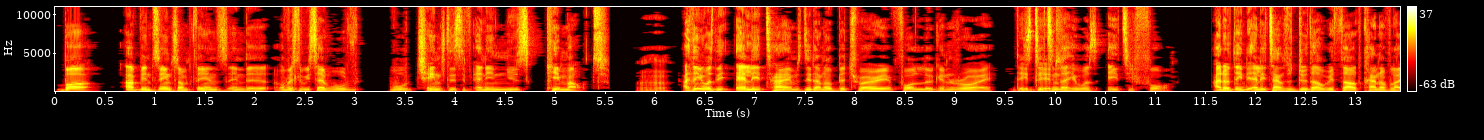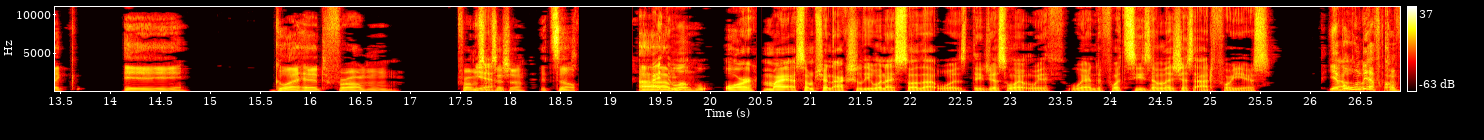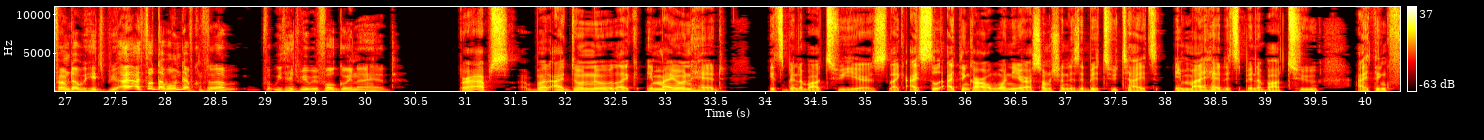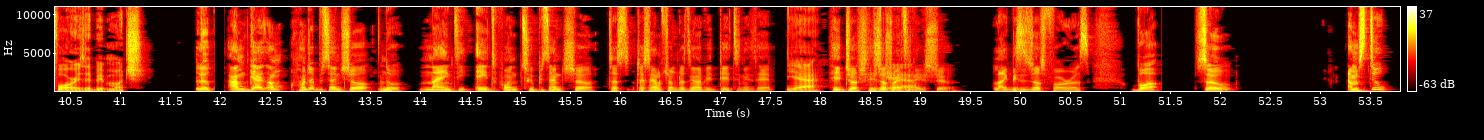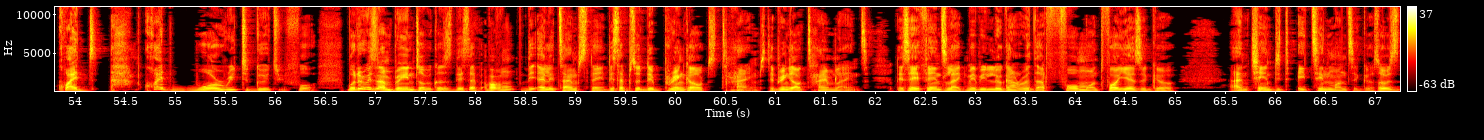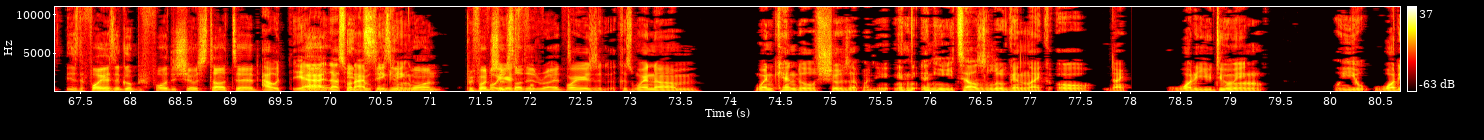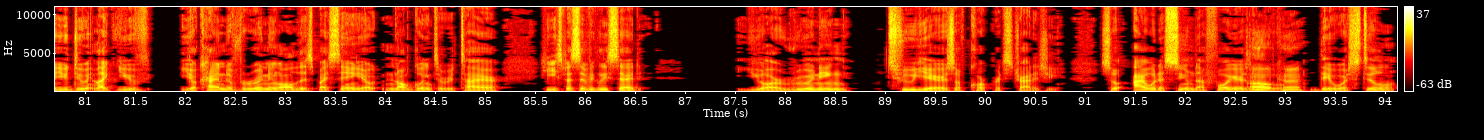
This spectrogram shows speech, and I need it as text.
but I've been seeing some things in the. Obviously, we said we'll we'll change this if any news came out. hmm I think it was the LA Times did an obituary for Logan Roy, They stating did. that he was 84. I don't think the LA Times would do that without kind of like a go ahead from from Yeah. Succession itself. I, Um, well, or my assumption actually when I saw that was they just went with we're in the fourth season. Let's just add four years. yeah, that but wouldn't they have confirmed that with HBO? I, I thought that wouldn't they have confirmed that with HBO before going ahead. Perhaps, but I don't know. Like in my own head, it's been about two years. Like I still, I think our one year assumption is a bit too tight. In my head, it's been about two. I think four is a bit much. Look, I'm guys, I'm 100 percent sure. No, 98.2 percent sure. Just Jesse Armstrong doesn't have a date in his head. Yeah, He just he's just Yeah. writing a show. Like this is just for us. But so I'm still quite quite worried to go to four. But the reason I'm bringing it up because this apart from the LA Times thing, this episode they bring out times, they bring out timelines. They say things like maybe Logan wrote that four months, four years ago, and changed it 18 months ago. So is, is the four years ago before the show started? I would. Yeah, that's what I'm thinking. One before the Four show years- started, right? Four years ago, because when um when Kendall shows up and he and, and he tells Logan like, "Oh, like what are you doing? You what are you doing? Like you've you're kind of ruining all this by saying you're not going to retire." He specifically said, "You're ruining two years of corporate strategy." So I would assume that four years ago Okay. they were still.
